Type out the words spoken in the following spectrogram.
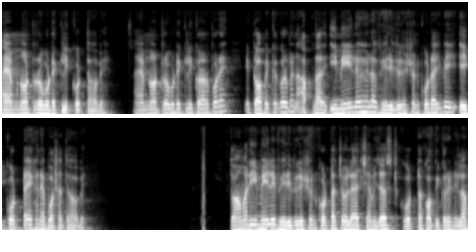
আই অ্যাম নট রোবটে ক্লিক করতে হবে। আই অ্যাম নট রোবটে ক্লিক করার পরে একটু অপেক্ষা করবেন। আপনার ইমেইলে হলো ভেরিফিকেশন কোড আসবে। এই কোডটা এখানে বসাতে হবে। তো আমার ইমেইলে ভেরিফিকেশন কোডটা চলে আসছে। আমি জাস্ট কোডটা কপি করে নিলাম।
